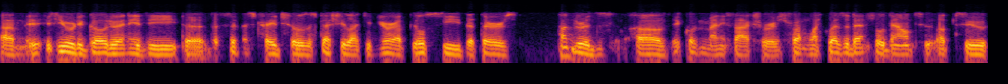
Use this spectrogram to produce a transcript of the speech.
Um, if you were to go to any of the, the, the fitness trade shows, especially like in Europe, you'll see that there's hundreds of equipment manufacturers from like residential down to up to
